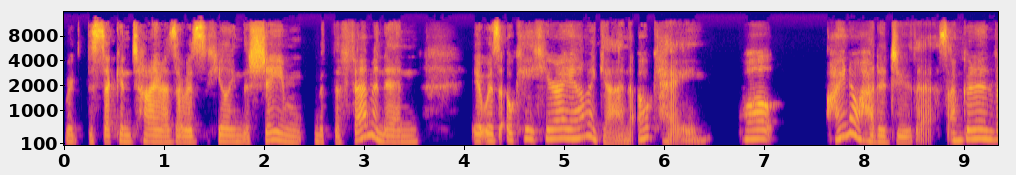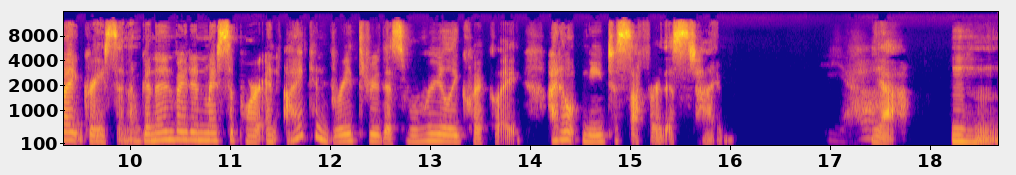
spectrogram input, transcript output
like the second time as i was healing the shame with the feminine it was okay here i am again. Okay. Well i know how to do this. I'm going to invite grace in i'm going to invite in my support and i can breathe through this really quickly. I don't need to suffer this time. Yeah. Yeah. Hmm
